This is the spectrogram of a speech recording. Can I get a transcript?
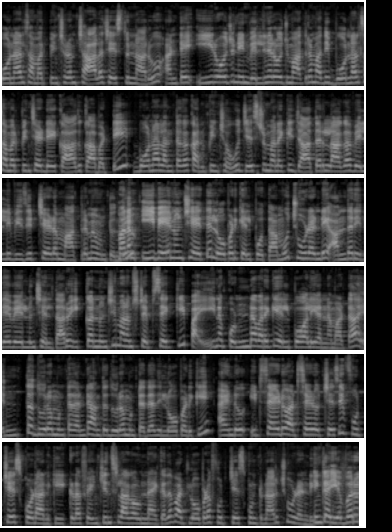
బోనాలు సమర్పించడం చాలా చేస్తున్నారు. అంటే ఈ రోజు నేను వెళ్ళిన రోజు మాత్రం అది బోనాలు సమర్పించే డే కాదు కాబట్టి బోనాలు అంతగా కనిపించవు. జస్ట్ మనకి జాతర లాగా వెళ్ళి విజిట్ చేయడం మాత్రమే ఉంటుంది. మనం ఈ వే నుంచి అయితే లోపలికి వెళ్ళిపోతాము. చూడండి అందరు ఇదే వే నుంచి వెళ్తారు. ఇక్కడ నుంచి మనం స్టెప్స్ ఎక్కి పైన కొండ వరకు వెళ్ళిపోవాలి అన్నమాట. ఎంత దూరం ఉంటుందంటే అంత దూరం ఉంటుంది అది లోపలికి అండ్ ఇటు సైడ్ అటు సైడ్ వచ్చేసి ఫుడ్ చేసుకోవడానికి ఇక్కడ ఫెన్షన్స్ లాగా ఉన్నాయి కదా వాటి లోపల ఫుడ్ చేసుకుంటున్నారు చూడండి. ఇంకా ఎవరు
